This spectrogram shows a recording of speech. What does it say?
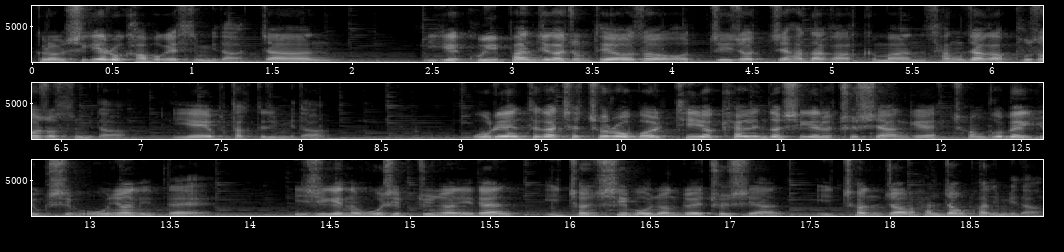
그럼 시계로 가보겠습니다. 짠! 이게 구입한 지가 좀 되어서 어찌저찌 하다가 그만 상자가 부서졌습니다. 이해 부탁드립니다. 오리엔트가 최초로 multi-year calendar 시계를 출시한 게 1965년인데 이 시계는 50주년이 된 2015년도에 출시한 2000점 한정판입니다.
